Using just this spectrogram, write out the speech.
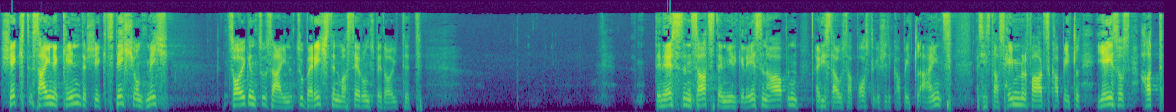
schickt seine Kinder, schickt dich und mich, Zeugen zu sein, zu berichten, was er uns bedeutet. Den ersten Satz, den wir gelesen haben, er ist aus Apostelgeschichte Kapitel 1. Es ist das Himmelfahrtskapitel. Jesus hat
